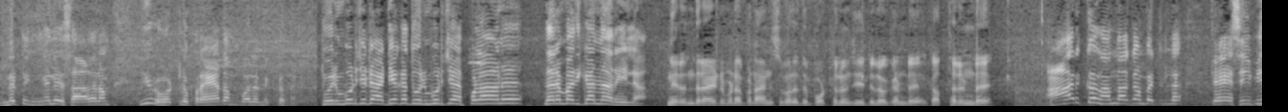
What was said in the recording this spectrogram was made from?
എന്നിട്ട് ഇങ്ങനെ സാധനം ഈ റോട്ടിൽ പ്രേതം പോലെ നിൽക്കുന്നത് തുരുമ്പുടിച്ചിട്ട് അടിയൊക്കെ തുരുമ്പുടിച്ച് എപ്പോഴാണ് നിലം പതിക്കാന്ന് അറിയില്ല. നിരന്തരമായിട്ട് ഇവിടെ ട്രാൻസ്ഫറത്ത് പൊട്ടലും ചീറ്റലും ഒക്കെ ഉണ്ട് കത്തലുണ്ട്. ആർക്കും നന്നാക്കാൻ പറ്റില്ല. കെ സി ബി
